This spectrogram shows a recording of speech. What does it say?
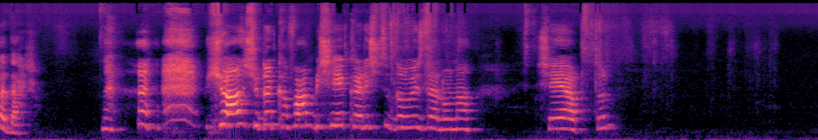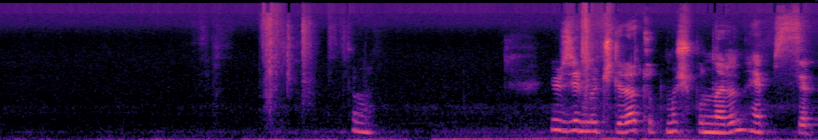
Kadar. Şu an şurada kafam bir şeye karıştı da o yüzden ona şey yaptım. Tamam. 123 lira tutmuş bunların hepsi.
